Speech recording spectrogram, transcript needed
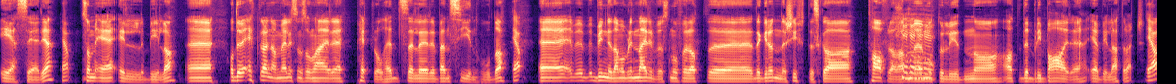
E-serie, Ja. som er elbiler. Eh, og det er et eller annet med liksom sånne her eh, petrolheads eller bensinhoder. Ja. Eh, begynner de å bli nervøse nå for at eh, det grønne skiftet skal ta fra dem motorlyden, og at det blir bare elbiler etter hvert? Ja,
